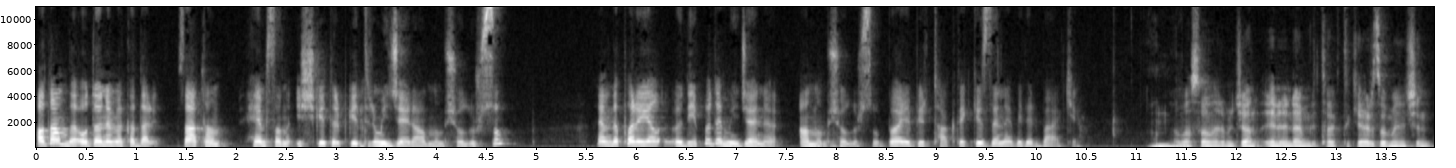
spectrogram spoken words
Adam da o döneme kadar zaten hem sana iş getirip getirmeyeceğini anlamış olursun hem de parayı ödeyip ödemeyeceğini anlamış olursun. Böyle bir taktik gizlenebilir belki. Anladım. Ama sanırım Can en önemli taktik her zaman için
